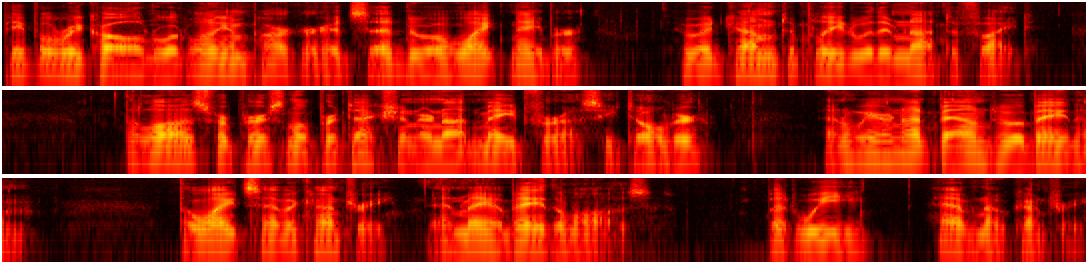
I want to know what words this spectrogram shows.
people recalled what William Parker had said to a white neighbor who had come to plead with him not to fight. The laws for personal protection are not made for us, he told her and we are not bound to obey them. The whites have a country and may obey the laws, but we have no country.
